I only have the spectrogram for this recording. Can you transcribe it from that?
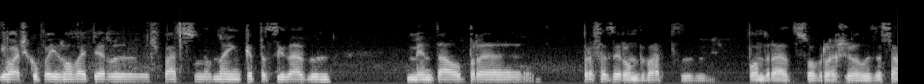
eu acho que o país não vai ter eh, espaço nem capacidade mental para, para fazer um debate ponderado sobre a regionalização.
